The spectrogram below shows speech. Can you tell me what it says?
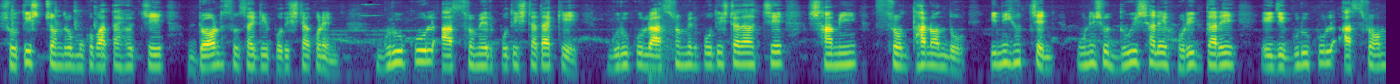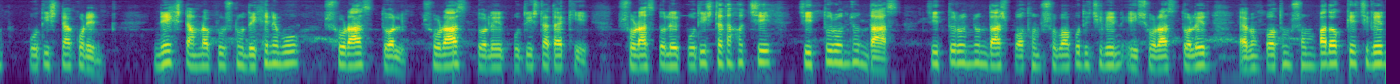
সতীশ চন্দ্র মুখোপাধ্যায় হচ্ছে ডন সোসাইটি প্রতিষ্ঠা করেন। গুরুকুল আশ্রমের প্রতিষ্ঠাতা কে? গুরুকুল আশ্রমের প্রতিষ্ঠাতা হচ্ছে স্বামী শ্রদ্ধানন্দ। ইনি হচ্ছেন উনিশশো দুই সালে হরিদ্বারে এই যে গুরুকুল আশ্রম প্রতিষ্ঠা করেন। নেক্সট আমরা প্রশ্ন দেখে নেব স্বরাজ দল স্বরাজ দলের প্রতিষ্ঠাতা কে? স্বরাজ দলের প্রতিষ্ঠাতা হচ্ছে চিত্তরঞ্জন দাস। চিত্তরঞ্জন দাস প্রথম সভাপতি ছিলেন এই স্বরাজ দলের এবং প্রথম সম্পাদক কে ছিলেন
